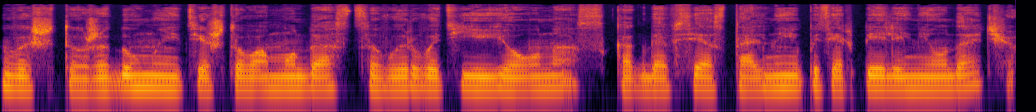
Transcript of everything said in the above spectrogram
вы что же думаете, что вам удастся вырвать ее у нас, когда все остальные потерпели неудачу?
